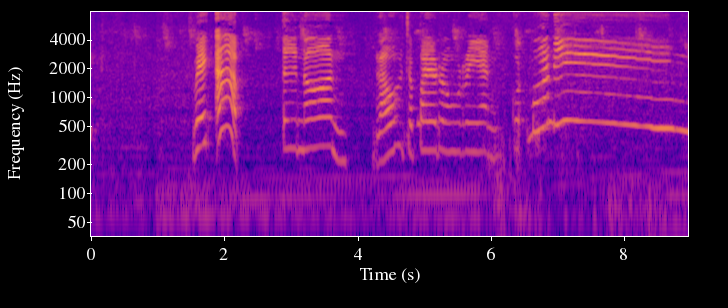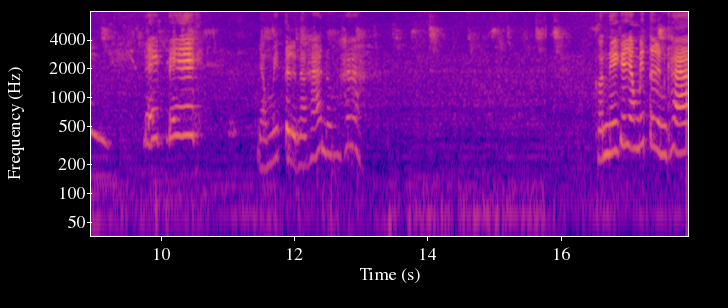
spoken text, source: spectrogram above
กๆ wake up ตื่นนอน เราจะไปโรงเรียน Good morning เด็กๆ ยังไม่ตื่นนะคะดูค่ะ คนนี้ก็ยังไม่ตื่นค่ะ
